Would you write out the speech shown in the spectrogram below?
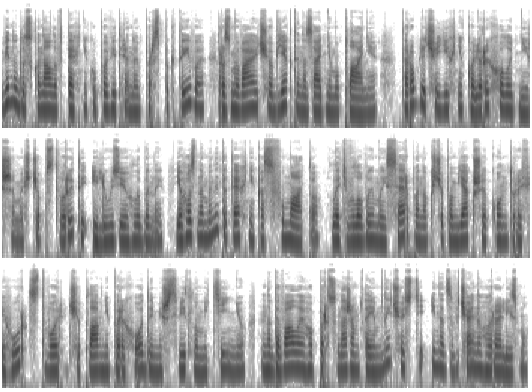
Він удосконалив техніку повітряної перспективи, розмиваючи об'єкти на задньому плані та роблячи їхні кольори холоднішими, щоб створити ілюзію глибини. Його знаменита техніка сфумато, ледь вловимий серпанок, що пом'якшує контури фігур, створюючи плавні переходи між світлом і тінню, надавала його персонажам таємничості і надзвичайного реалізму.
